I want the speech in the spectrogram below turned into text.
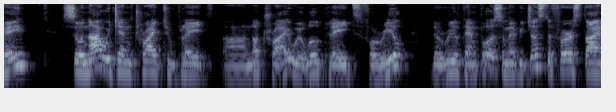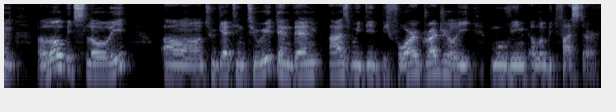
Okay, so now we can try to play it, uh, not try, we will play it for real, the real tempo. So maybe just the first time a little bit slowly uh, to get into it. And then as we did before, gradually moving a little bit faster.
